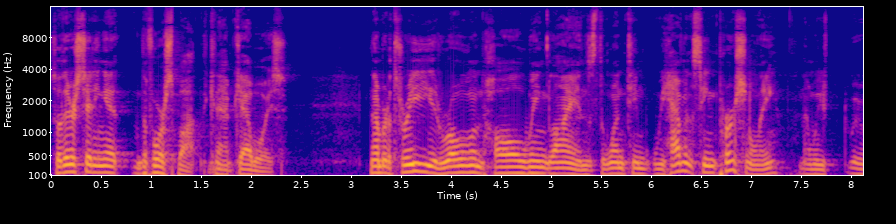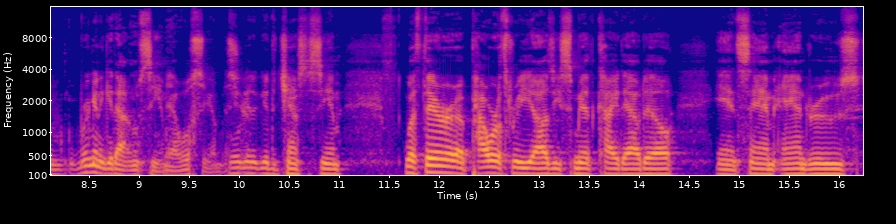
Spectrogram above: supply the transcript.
So they're sitting at the fourth spot, the Kanab Cowboys. Number three, Rowland Hall Winged Lions, the one team we haven't seen personally, and we we're, we're going to get out and see them. Yeah, we'll see them. this We'll year. get, get a chance to see them With their uh, power three, Ozzie Smith, Kai Dowdell, and Sam Andrews,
